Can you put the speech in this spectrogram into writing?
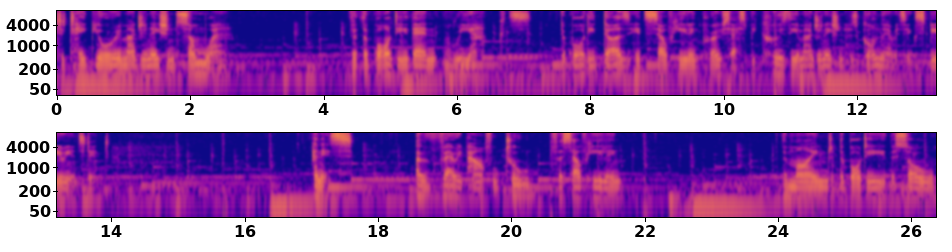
to take your imagination somewhere that the body then reacts. The body does its self healing process because the imagination has gone there, it's experienced it. And it's a very powerful tool for self healing. The mind, the body, the soul.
